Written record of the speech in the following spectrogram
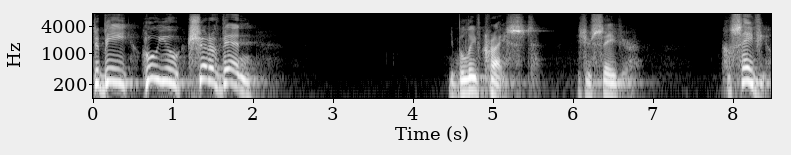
to be who you should have been you believe Christ is your Savior, He'll save you.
